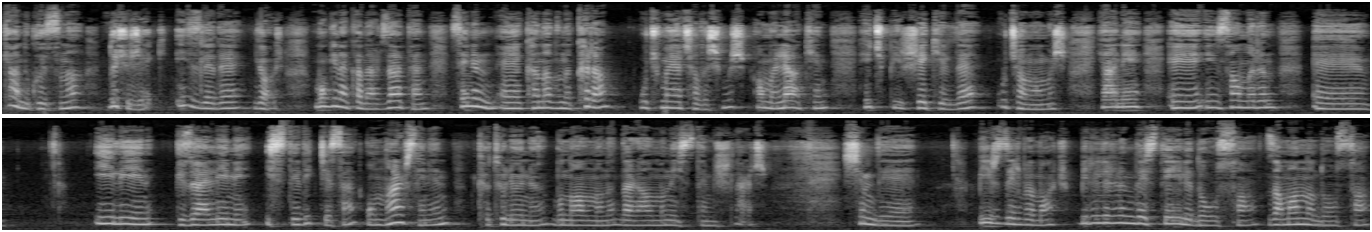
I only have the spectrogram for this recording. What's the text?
kendi kuyusuna düşecek izle de gör bugüne kadar zaten senin e, kanadını kıran uçmaya çalışmış ama lakin hiçbir şekilde uçamamış yani e, insanların e, iyiliğini, güzelliğini istedikçe sen onlar senin kötülüğünü, bunalmanı, daralmanı istemişler. Şimdi bir zirve var. Birilerinin desteğiyle de olsa, zamanla da olsa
